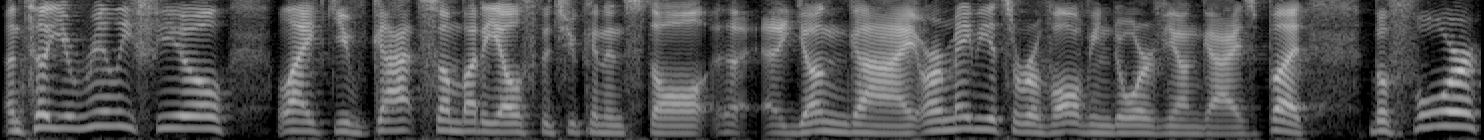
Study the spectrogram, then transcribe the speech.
Until you really feel like you've got somebody else that you can install, a young guy, or maybe it's a revolving door of young guys. But before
